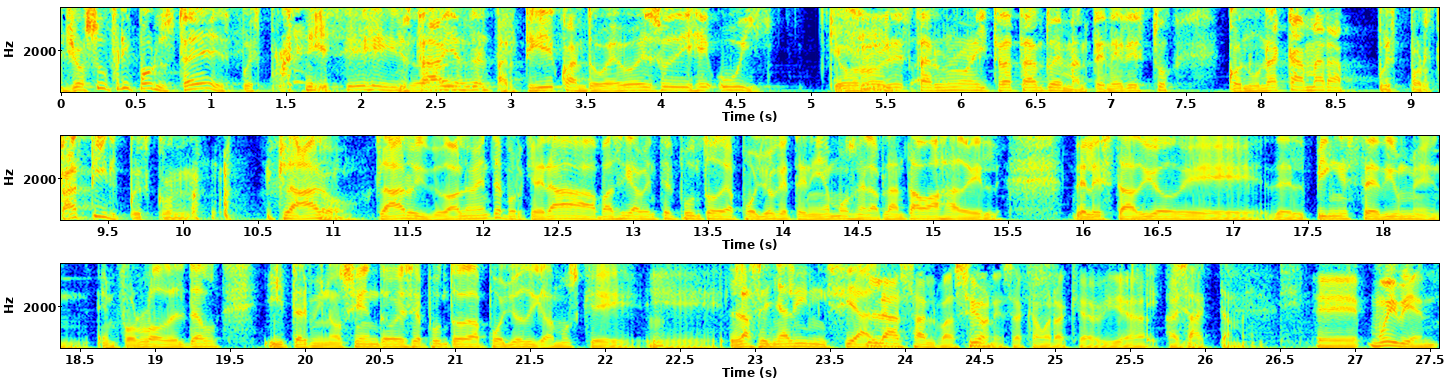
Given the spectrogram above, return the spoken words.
yo sufrí por ustedes, pues porque Sí, yo estaba viendo el partido y cuando veo eso dije, uy, qué horror estar uno ahí tratando de mantener esto con una cámara pues portátil, pues con Claro, claro, indudablemente, porque era básicamente el punto de apoyo que teníamos en la planta baja del, del estadio de, del Ping Stadium en, en Fort Lauderdale y terminó siendo ese punto de apoyo, digamos que eh, la señal inicial. La salvación, esa cámara que había. Exactamente. Eh, muy bien,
